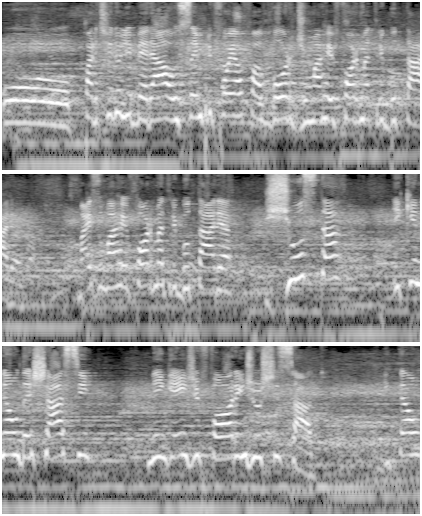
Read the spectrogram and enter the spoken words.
O Partido Liberal sempre foi a favor de uma reforma tributária, mas uma reforma tributária justa e que não deixasse ninguém de fora injustiçado. Então,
